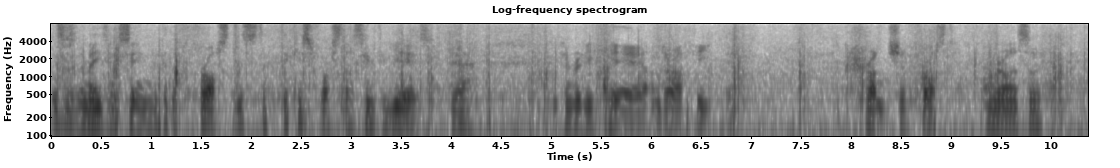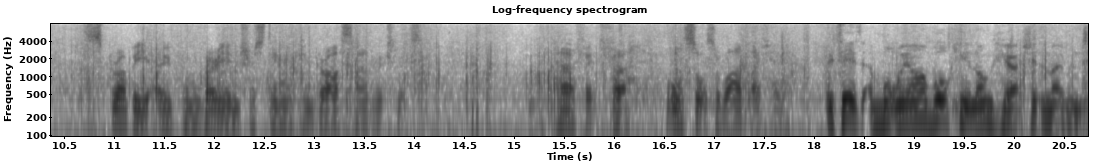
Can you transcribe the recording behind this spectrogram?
this is an amazing scene. Look at the frost. This is the thickest frost I've seen for years. Yeah. You can really hear under our feet the crunch of frost. And we're on a sort of scrubby, open, very interesting looking grassland, which looks perfect for all sorts of wildlife here. It is, and what we are walking along here actually at the moment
